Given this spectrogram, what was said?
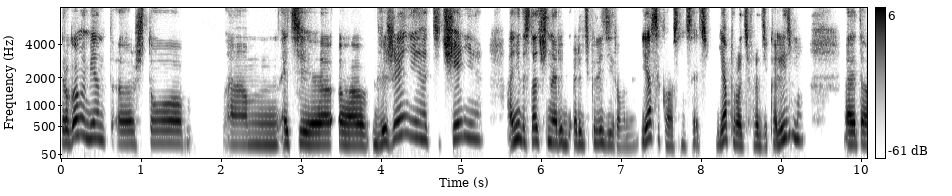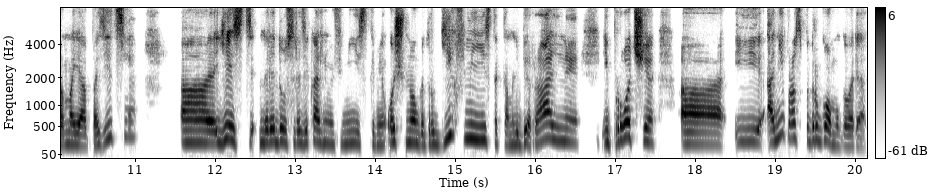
Другой момент, э, что эти э, движения, течения, они достаточно радикализированы. Я согласна с этим. Я против радикализма. Это моя позиция. А, есть наряду с радикальными феминистками очень много других феминисток, там либеральные и прочее, а, и они просто по-другому говорят.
